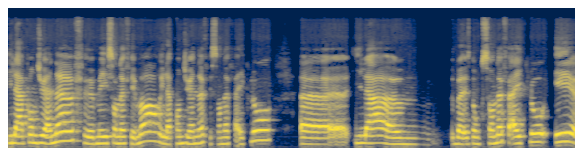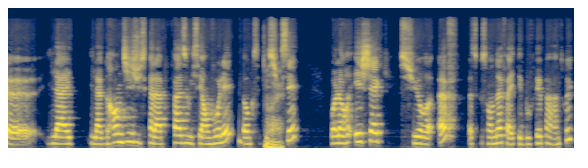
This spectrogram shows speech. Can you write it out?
il a pondu à 9, euh, mais son œuf est mort. Il a pondu à 9 et son œuf a éclos. Euh, il a, euh, bah, donc son œuf a éclos et euh, il a, il a grandi jusqu'à la phase où il s'est envolé, donc c'était Ouais. succès. Ou alors échec sur œuf, parce que son œuf a été bouffé par un truc,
